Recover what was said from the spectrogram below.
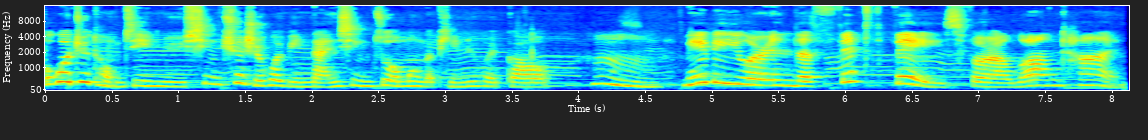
不过据统计，女性确实会比男性做梦的频率会高。Hmm, maybe you are in the fifth phase for a long time.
